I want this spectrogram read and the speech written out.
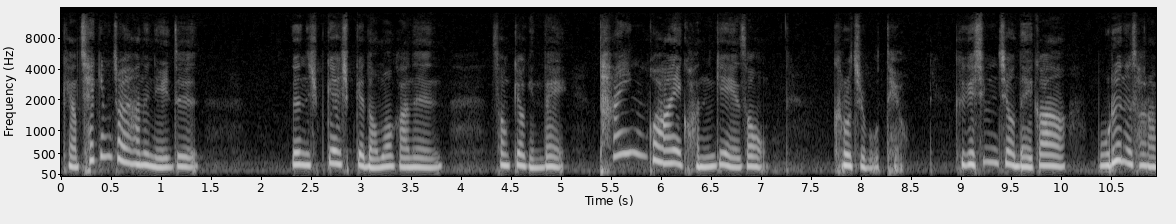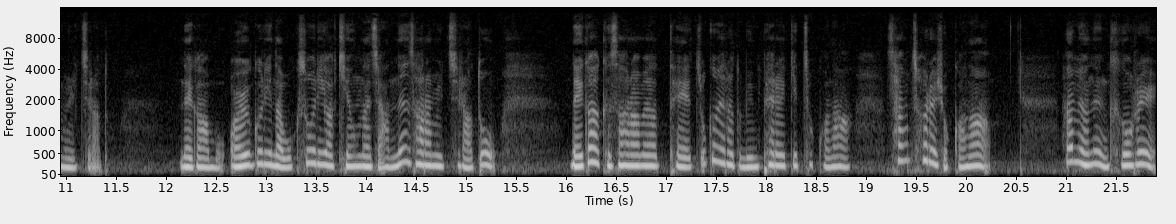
그냥 책임져야 하는 일들은 쉽게 쉽게 넘어가는 성격인데 타인과의 관계에서 그러질 못해요. 그게 심지어 내가 모르는 사람일지라도 내가 뭐 얼굴이나 목소리가 기억나지 않는 사람일지라도 내가 그 사람한테 조금이라도 민폐를 끼쳤거나 상처를 줬거나 하면은 그거를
